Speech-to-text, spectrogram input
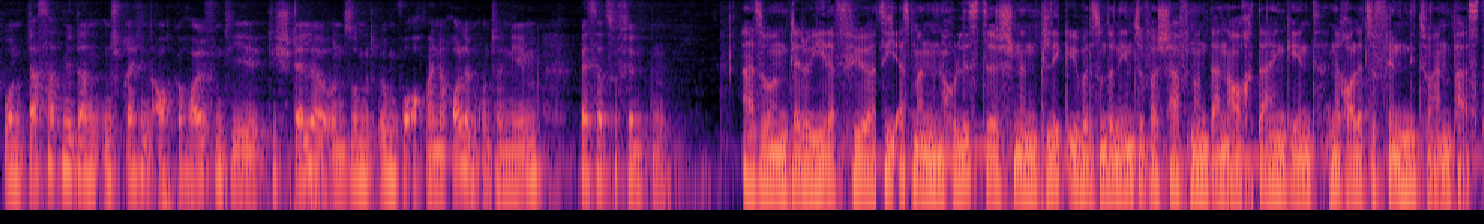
Und das hat mir dann entsprechend auch geholfen, die, die Stelle und somit irgendwo auch meine Rolle im Unternehmen besser zu finden. Also ein Plädoyer dafür, sich erstmal einen holistischen Blick über das Unternehmen zu verschaffen und dann auch dahingehend eine Rolle zu finden, die zu einem passt.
